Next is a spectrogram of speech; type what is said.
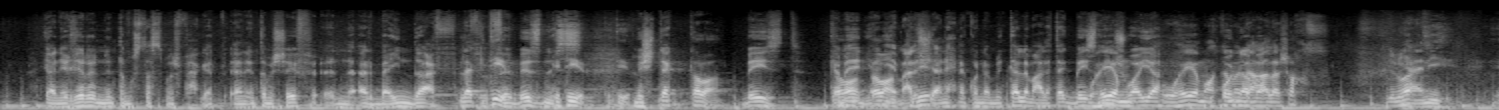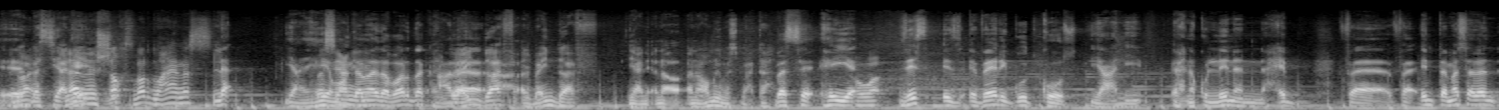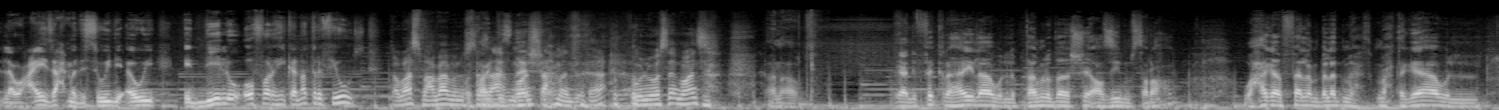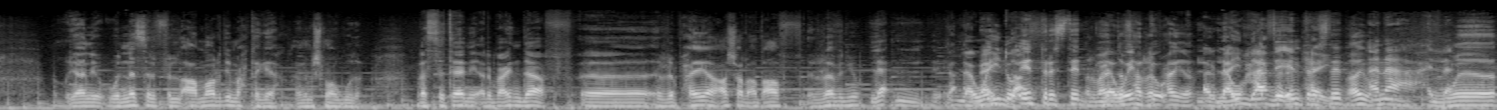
يعني غير إن أنت مستثمر في حاجات يعني أنت مش شايف إن 40 ضعف لا، كتير. في business كتير، كتير. مش tech طبعا based كمان يعني طبعاً، معلش كتير. يعني إحنا كنا بنتكلم على tech based وهي من شوية وهي معتمدة على شخص دلوقتي يعني دلوقتي. بس يعني لا إيه؟ برضه معايا ناس لا يعني هي يعني- معتمدة بردك 40 على ضعف 40 ضعف يعني أنا أنا عمري ما سمعتها بس هي هو- this is a very good cause يعني إحنا كلنا نحب ف... فانت مثلا لو عايز احمد السويدي قوي اديله اوفر هي كانت ريفيوز طب اسمع بقى من الاستاذ يعني. أحمد ها؟ والمهندس أنا اوت يعني فكرة هايلة واللي بتعمله ده شيء عظيم بصراحة وحاجة فعلا بلد محت- محتاجاها وال يعني والناس اللي في الأعمار دي محتاجاها يعني مش موجودة بس تاني 40 ضعف آه الربحية 10 أضعاف ال revenue لا لا، لو 40 أنتوا. interested 40 لو أنتوا. لو 40 ضعف حد. interested أيوة. أنا هحلها و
